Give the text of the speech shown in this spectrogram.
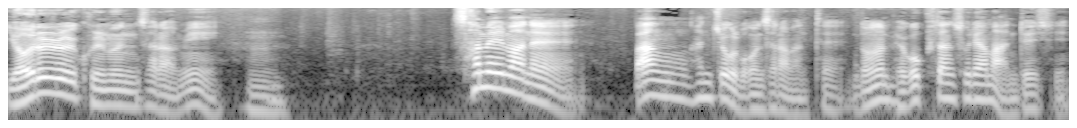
열흘을 굶은 사람이 음. 3일 만에 빵 한 쪽을 먹은 사람한테 너는 배고프다는 소리 하면 안 되지.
